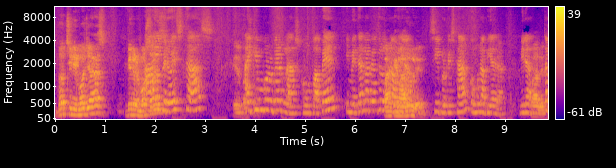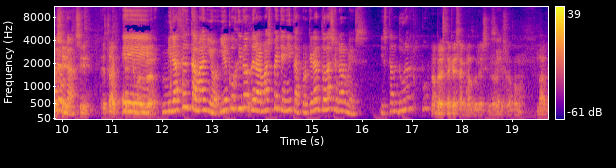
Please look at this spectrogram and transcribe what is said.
Dos chirimoyas, bien hermosas. Ay, pero estas hay que envolverlas con papel y meterlas dentro de Para una que olla. maduren. Sí, porque están como una piedra. Mirad, Vale, dame sí, una. sí. Esta Eh, mirad el tamaño y he cogido de las más pequeñitas porque eran todas enormes. Y están duras. No, pero este que deja que madure, si no, Sí. que se lo coma. Vale.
